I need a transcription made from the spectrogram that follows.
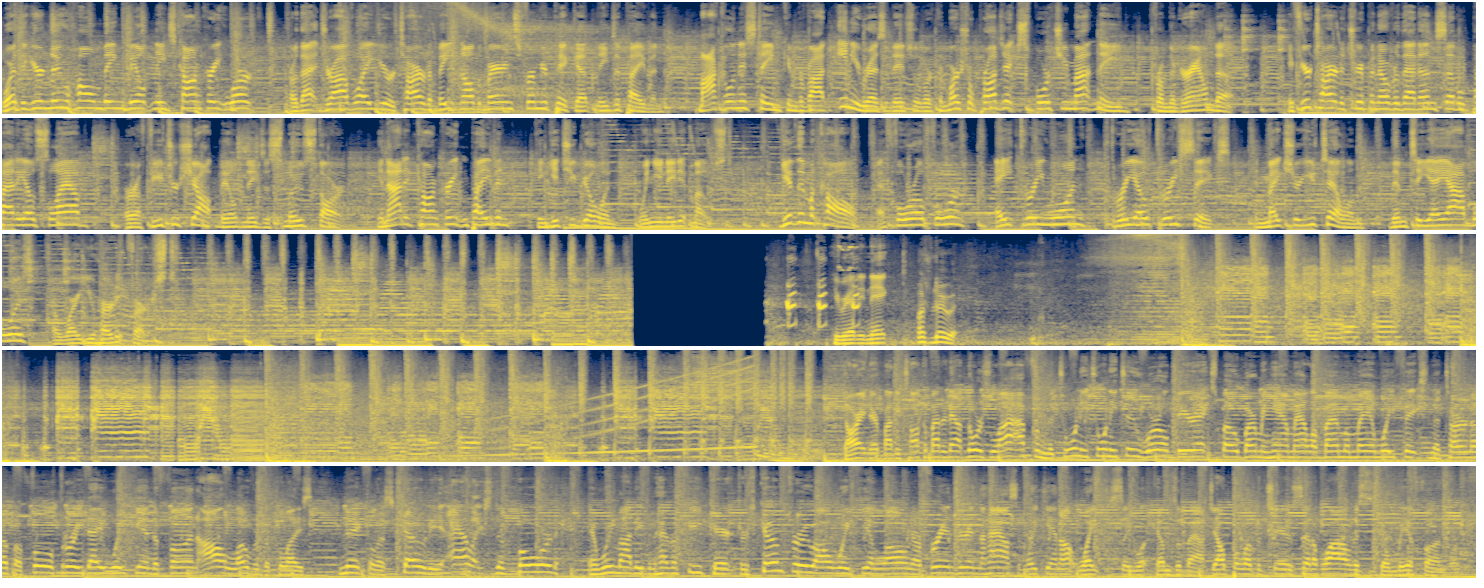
Whether your new home being built needs concrete work or that driveway you're tired of beating all the bearings from your pickup needs a paving, Michael and his team can provide any residential or commercial project support you might need from the ground up. If you're tired of tripping over that unsettled patio slab or a future shop build needs a smooth start, United Concrete and Paving can get you going when you need it most. Give them a call at 404 831 3036 and make sure you tell them them TAI boys are where you heard it first. You ready, Nick? Let's do it. All right, everybody, talk about it outdoors live from the 2022 World Deer Expo, Birmingham, Alabama. Man, we fixing to turn up a full three-day weekend of fun all over the place. Nicholas, Cody, Alex DeBoard, and we might even have a few characters come through all weekend long. Our friends are in the house, and we cannot wait to see what comes about. Y'all pull up a chair and sit a while. This is going to be a fun one.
